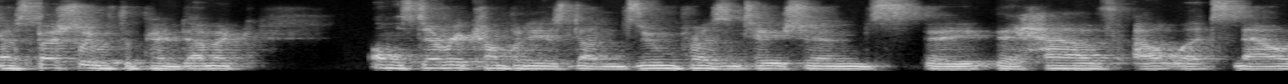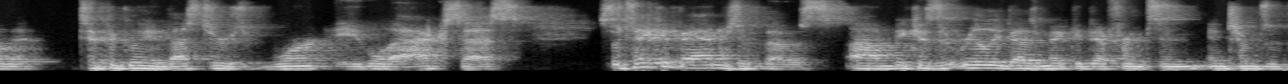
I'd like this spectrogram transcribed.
and especially with the pandemic, almost every company has done Zoom presentations. They they have outlets now that typically investors weren't able to access. So take advantage of those um, because it really does make a difference in, in terms of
